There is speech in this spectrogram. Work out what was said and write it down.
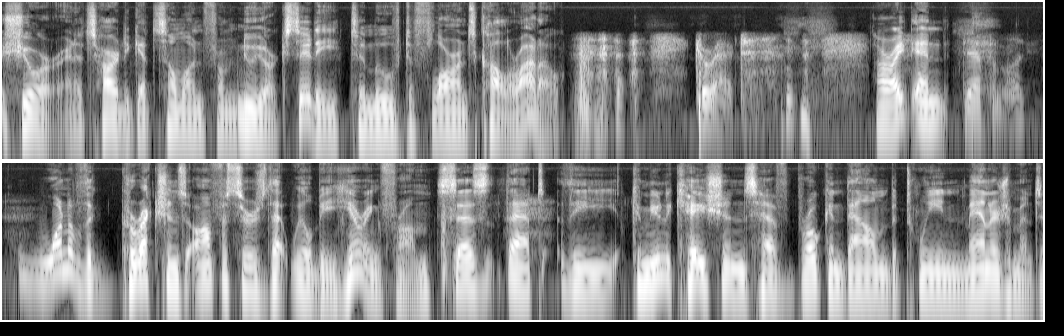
Sure, and it's hard to get someone from New York City to move to Florence, Colorado. Correct. All right, and definitely one of the corrections officers that we'll be hearing from says that the communications have broken down between management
